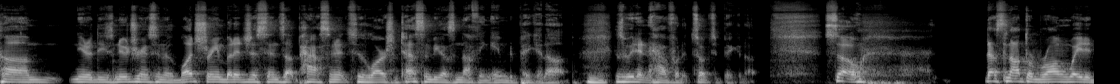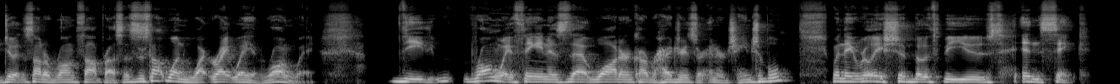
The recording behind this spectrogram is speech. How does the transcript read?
um, you know these nutrients into the bloodstream, but it just ends up passing it to the large intestine because nothing came to pick it up Hmm. because we didn't have what it took to pick it up. So that's not the wrong way to do it. It's not a wrong thought process. It's not one right way and wrong way. The wrong way of thinking is that water and carbohydrates are interchangeable when they really should both be used in sync.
